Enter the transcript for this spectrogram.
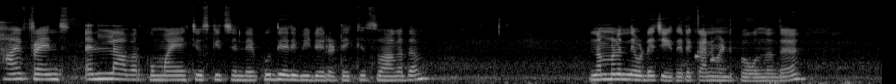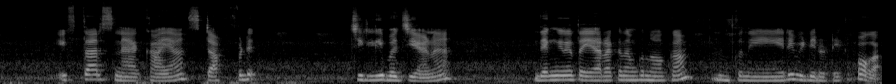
ഹായ് ഫ്രണ്ട്സ് എല്ലാവർക്കും മൈ ചൂസ് കിച്ചന്റെ പുതിയൊരു വീഡിയോയിലോട്ടേക്ക് സ്വാഗതം. നമ്മളിന്നിവിടെ ചെയ്തെടുക്കാൻ വേണ്ടി പോകുന്നത് ഇഫ്താർ സ്നാക്കായ സ്റ്റഫ്ഡ് ചില്ലി ബജിയാണ്. ഇതെങ്ങനെ തയ്യാറാക്കി നമുക്ക് നോക്കാം. നമുക്ക് നേരെ വീഡിയോയിലോട്ടേക്ക് പോകാം.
